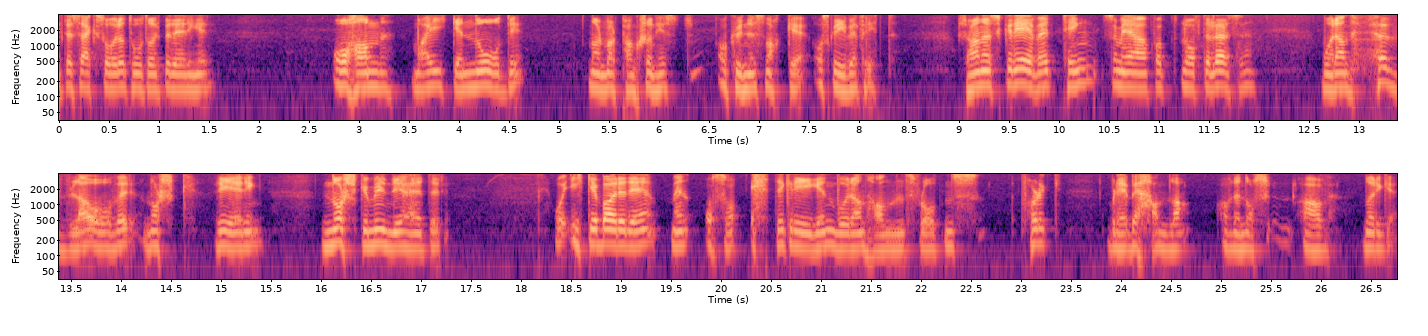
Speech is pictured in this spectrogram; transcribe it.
etter seks år og to torpederinger. Og han var ikke nådig når han ble pensjonist og kunne snakke og skrive fritt. Så han har skrevet ting som jeg har fått lov til å lese, hvor han høvla over norsk regjering, norske myndigheter, og ikke bare det, men også etter krigen, hvordan handelsflåtens folk ble behandla av, av Norge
